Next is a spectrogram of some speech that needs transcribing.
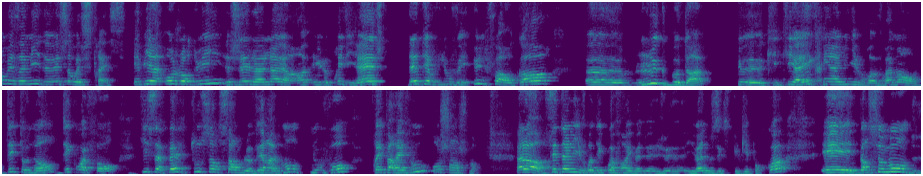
bonjour mes amis de SOS Stress. Eh bien, aujourd'hui, j'ai l'honneur et le privilège d'interviewer une fois encore euh, Luc Baudin, qui, a écrit un livre vraiment détonnant, décoiffant, qui s'appelle Tous ensemble vers un monde nouveau, préparez-vous au changement. Alors, c'est un livre décoiffant, il va, il va nous expliquer pourquoi. Et dans ce monde,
